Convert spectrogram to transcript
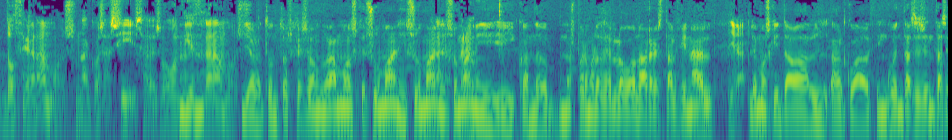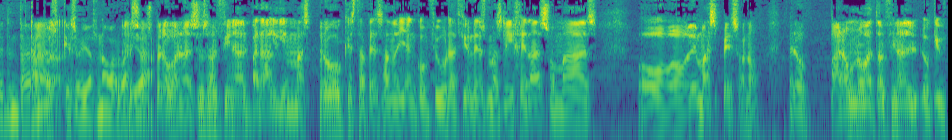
12 gramos, una cosa así, ¿sabes? O 10 gramos. Y a lo tontos que son gramos que suman y suman Claro, y suman pero- y, y cuando nos ponemos a hacer luego la resta al final Ya. le hemos quitado al, al cuadro 50, 60, 70 gramos Claro, que eso ya es una barbaridad. es, pero bueno, eso es al final para alguien más pro que está pensando ya en configuraciones más ligeras o más o de más peso, ¿no? Pero para un novato al final lo que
